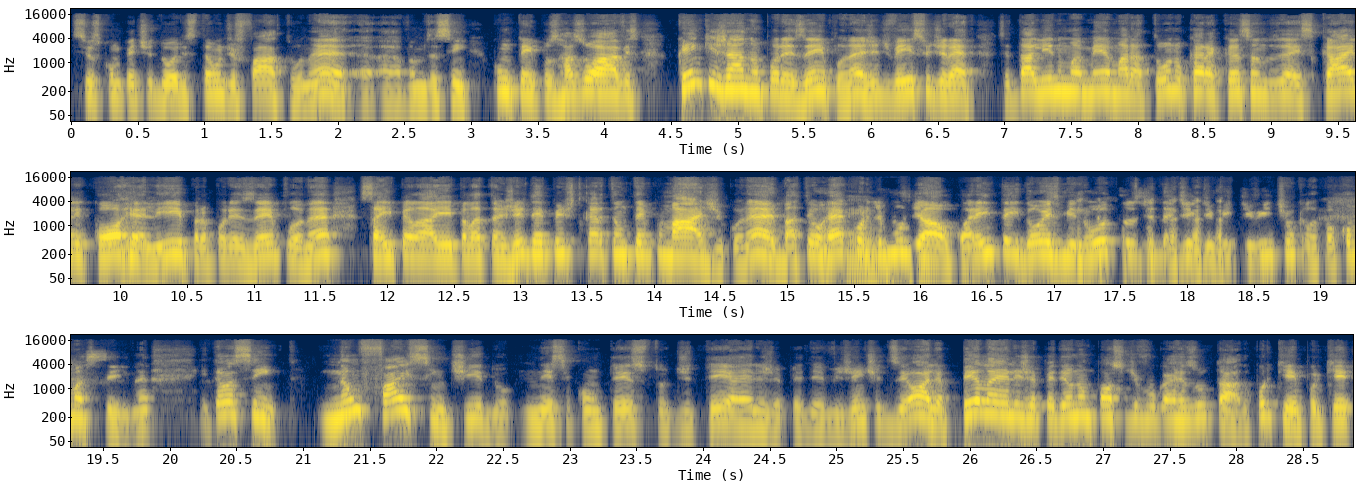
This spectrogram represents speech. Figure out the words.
se os competidores estão de fato, né? Eh, eh, vamos dizer assim, com tempos razoáveis. Quem que já não, por exemplo, né? A gente vê isso direto. Você está ali numa meia maratona, o cara cansa no 10K, ele corre ali para, por exemplo, né? Sair pela, aí pela tangente, de repente o cara tem um tempo mágico, né? Bateu o recorde mundial, 42 minutos de de, de, de 21 quilômetros. Pô, como assim, né? Então, assim, não faz sentido, nesse contexto de ter a LGPD vigente, dizer: olha, pela LGPD eu não posso divulgar resultado. Por quê? Porque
